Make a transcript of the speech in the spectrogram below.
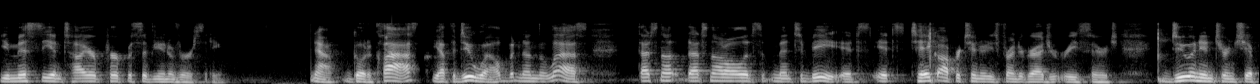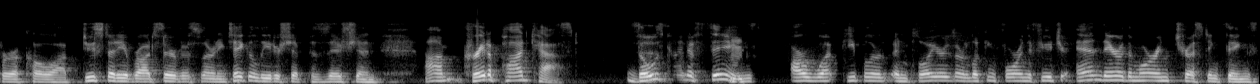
you miss the entire purpose of university. Now, go to class, you have to do well, but nonetheless, that's not that's not all it's meant to be. It's it's take opportunities for undergraduate research, do an internship or a co-op, do study abroad service learning, take a leadership position, um, create a podcast. Those kind of things are what people are employers are looking for in the future, and they're the more interesting things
